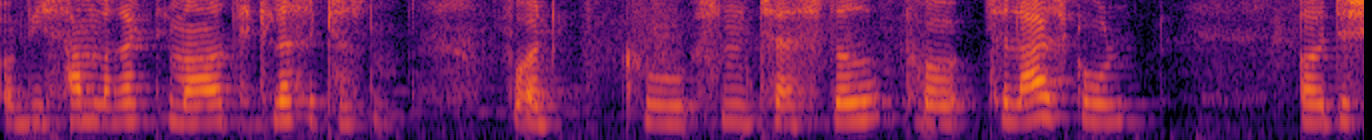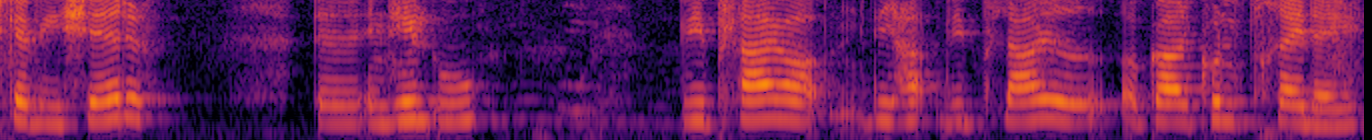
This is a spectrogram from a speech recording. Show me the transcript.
og vi samler rigtig meget til klassekassen, for at kunne sådan tage afsted på, til lejeskole. Og det skal vi i 6. Øh, en hel uge. Vi plejer, vi har, vi plejede at gøre det kun i tre dage.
